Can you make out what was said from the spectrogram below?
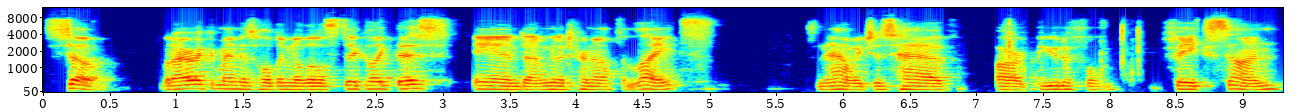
so what I recommend is holding a little stick like this, and I'm gonna turn off the lights. So now we just have our beautiful fake sun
